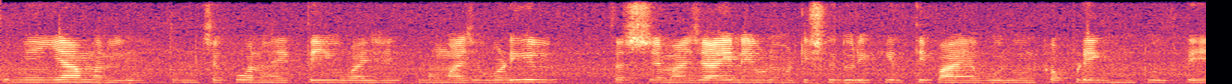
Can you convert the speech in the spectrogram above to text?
तुम्ही या म्हणले तुमचे कोण आहेत? ते युवाई आहेत. मग माझे वडील तसे माझ्या आईने एवढी मोठी शिदुरी कीर्ती पाया बोलून कपडे घेऊन ठुलते.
